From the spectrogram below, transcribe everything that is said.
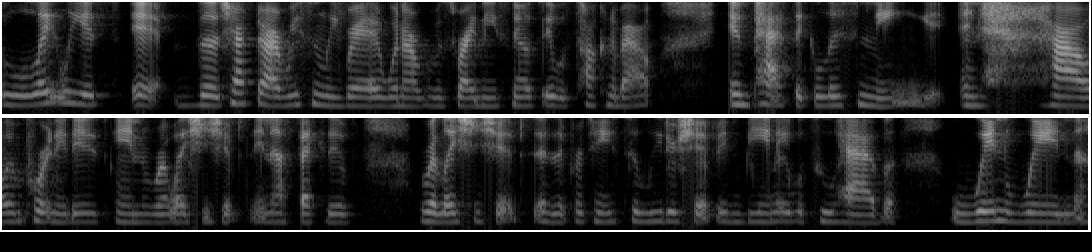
lately, it's it, the chapter I recently read when I was writing these notes. It was talking about empathic listening and how important it is in relationships, in effective relationships as it pertains to leadership and being able to have win win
